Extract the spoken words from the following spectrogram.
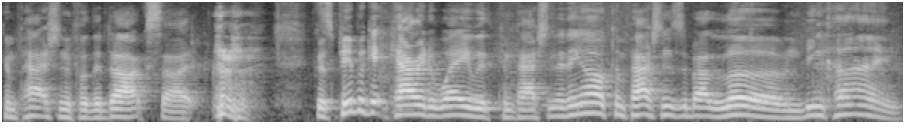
compassion for the dark side. because people get carried away with compassion. They think, oh, compassion is about love and being kind.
